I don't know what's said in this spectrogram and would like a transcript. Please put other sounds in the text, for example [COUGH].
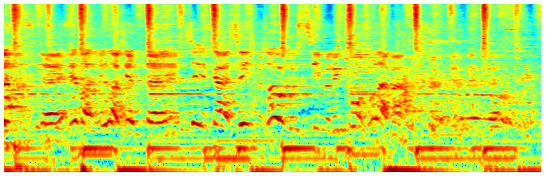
jah, eh, edasi, edasi, et eh, see käes seitsmes august, siin me kõik koos oleme. [LAUGHS]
